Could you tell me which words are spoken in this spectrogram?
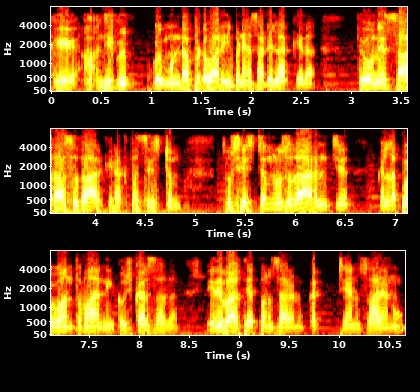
ਕਿ ਹਾਂਜੀ ਕੋਈ ਕੋਈ ਮੁੰਡਾ ਪਟਵਾਰੀ ਬਣਿਆ ਸਾਡੇ ਇਲਾਕੇ ਦਾ ਤੇ ਉਹਨੇ ਸਾਰਾ ਸੁਧਾਰ ਕੇ ਰੱਖਤਾ ਸਿਸਟਮ ਸੋ ਸਿਸਟਮ ਨੂੰ ਸੁਧਾਰਨ 'ਚ ਕੱਲਾ ਭਗਵੰਤ ਮਾਨ ਨਹੀਂ ਕੁਝ ਕਰ ਸਕਦਾ। ਇਹਦੇ ਵਾਸਤੇ ਆਪਾਂ ਨੂੰ ਸਾਰਿਆਂ ਨੂੰ ਇਕੱਠਿਆਂ ਨੂੰ ਸਾਰਿਆਂ ਨੂੰ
